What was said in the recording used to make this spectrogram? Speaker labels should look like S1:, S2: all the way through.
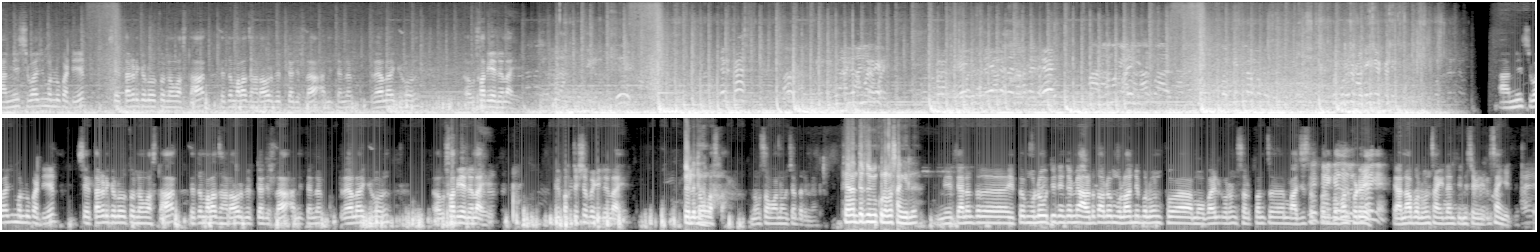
S1: आम्ही शिवाजी मल्लू पाटील शेताकडे गेलो होतो नऊ वाजता. तिथं मला झाडावर बिबट्या दिसला आणि त्यांना कुत्र्याला घेऊन उसात गेलेला आहे. आम्ही शिवाजी मल्लू पाटील शेताकडे गेलो होतो नऊ वाजता. तिथं मला झाडावर बिबट्या दिसला आणि त्यानं कुत्र्याला घेऊन उसात गेलेला आहे. मी प्रत्यक्ष बघितलेला आहे. नऊ. वाजता. नऊ सव्वा नऊच्या दरम्यान.
S2: त्यानंतर तुम्ही कुणाला सांगितलं?
S1: मी त्यानंतर इथं मुलं होती त्यांच्या. मी आरडत आलो. मुलांनी बोलवून फ- मोबाईल करून सरपंच माजी सरपंच बबन फडवे यांना बोलवून सांगितलं आणि त्यांनी सगळीकडे सांगितलं.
